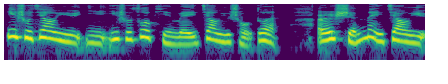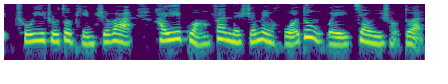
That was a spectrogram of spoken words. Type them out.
艺术教育以艺术作品为教育手段，而审美教育除艺术作品之外，还以广泛的审美活动为教育手段。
